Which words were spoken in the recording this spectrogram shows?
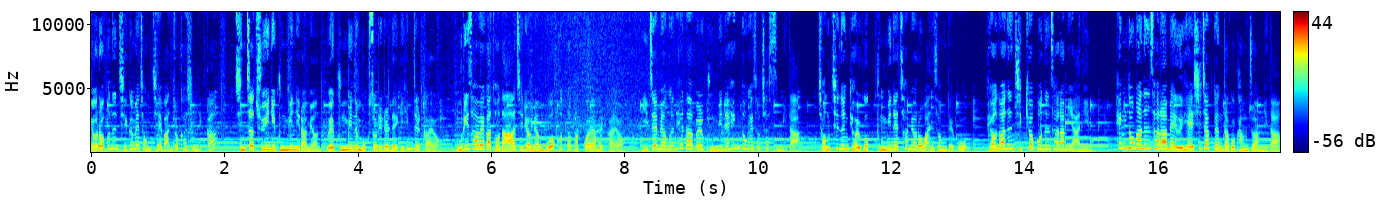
여러분은 지금의 정치에 만족하십니까? 진짜 주인이 국민이라면 왜 국민은 목소리를 내기 힘들까요? 우리 사회가 더 나아지려면 무엇부터 바꿔야 할까요? 이재명은 해답을 국민의 행동에서 찾습니다. 정치는 결국 국민의 참여로 완성되고 변화는 지켜보는 사람이 아닌 행동하는 사람에 의해 시작된다고 강조합니다.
